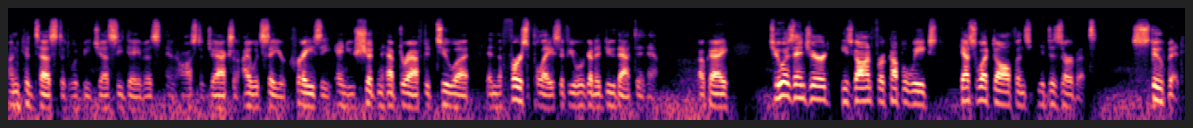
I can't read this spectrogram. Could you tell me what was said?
uncontested would be jesse davis and austin jackson. I would say you're crazy and you shouldn't have drafted tua in the first place if you were going to do that to him okay? Tua's injured. He's gone for a couple weeks. Guess what dolphins? You deserve it. Stupid.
